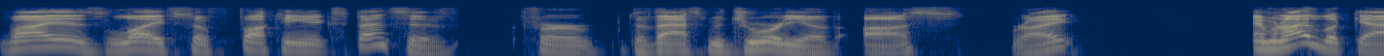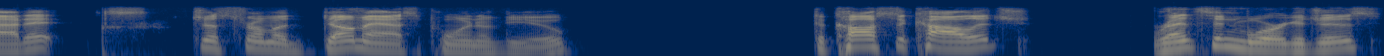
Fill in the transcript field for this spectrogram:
why is life so fucking expensive for the vast majority of us, right? And when I look at it, just from a dumbass point of view, the cost of college, rents and mortgages,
